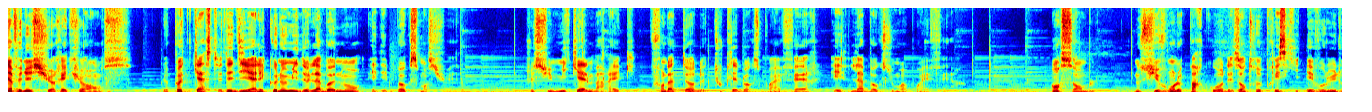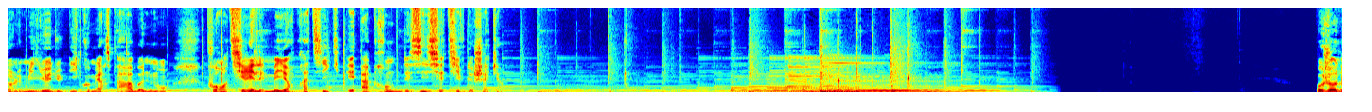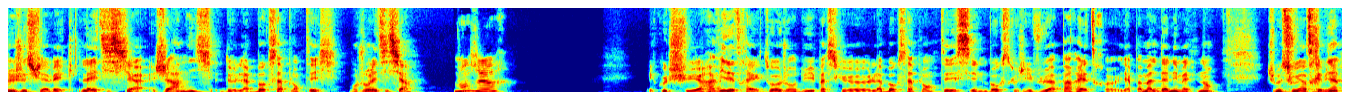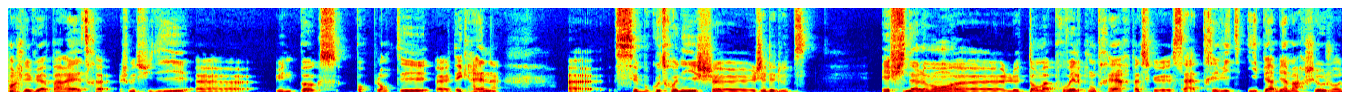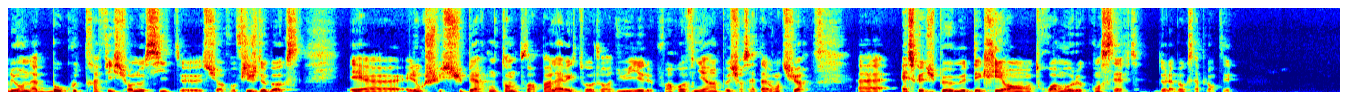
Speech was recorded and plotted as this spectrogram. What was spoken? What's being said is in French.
Bienvenue sur Récurrence, le podcast dédié à l'économie de l'abonnement et des box mensuelles. Je suis Mickaël Marek, fondateur de touteslesbox.fr et laboxdumois.fr. Ensemble, nous suivrons le parcours des entreprises qui évoluent dans le milieu du e-commerce par abonnement pour en tirer les meilleures pratiques et apprendre des initiatives de chacun. Aujourd'hui, je suis avec Laetitia Jarny de la Box à planter. Bonjour Laetitia. Bonjour. Écoute, je suis ravi d'être avec toi aujourd'hui parce que la box à planter, c'est une box que j'ai vue apparaître euh, il y a pas mal d'années maintenant. Je me souviens très bien quand je l'ai vue apparaître, je me suis dit, euh, une box pour planter euh, des graines, c'est beaucoup trop niche, j'ai des doutes. Et finalement, le temps m'a prouvé le contraire parce que ça a très vite hyper bien marché. Aujourd'hui, on a beaucoup de trafic sur nos sites, sur vos fiches de box. Et, euh, et, donc, je suis super content de pouvoir parler avec toi aujourd'hui et de pouvoir revenir un peu sur cette aventure. Euh, Est-ce que tu peux me décrire en trois mots le concept de la box à planter?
